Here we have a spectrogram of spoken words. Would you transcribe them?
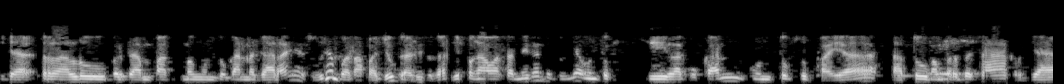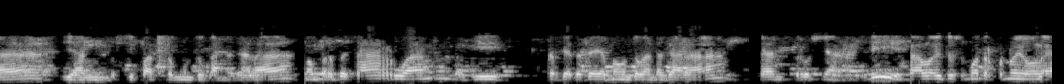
tidak terlalu berdampak menguntungkan negara ya sebenarnya buat apa juga gitu kan. Jadi pengawasan ini kan tentunya untuk dilakukan untuk supaya satu memperbesar kerja yang bersifat menguntungkan negara, memperbesar ruang bagi kerja-kerja yang menguntungkan negara dan seterusnya. Jadi kalau itu semua terpenuhi oleh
